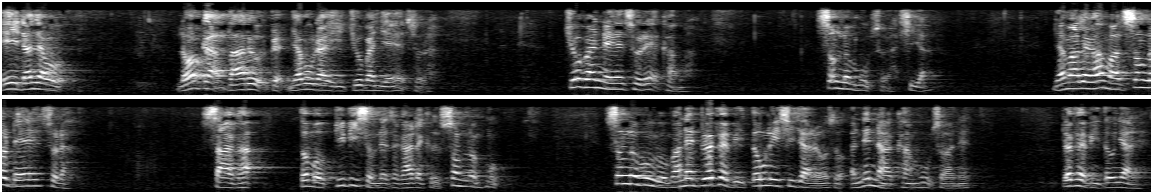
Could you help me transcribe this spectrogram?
အေးဒါကြောင့်လောကသားတို့အတွက်မြတ်ဗုဒ္ဓဤကျိုးပန်းရဲ့ဆိုတာကျိုးပန်းတယ်ဆိုတဲ့အခါမှာစွန့်လွတ်မှုဆိုတာရှိရတယ်မြန်မာစကားမှာစွန့်လွတ်တယ်ဆိုတာစာကသို့မဟုတ်ပြီးပြီးဆုံးတဲ့စကားတစ်ခုစွန့်လွတ်မှုစွန့်လွတ်မှုကိုဗာနဲ့တွဲဖက်ပြီးသုံးလေးရှိကြတော့ဆိုအနစ်နာခံမှုဆိုတာ ਨੇ တွဲဖက်ပြီးသုံးကြတယ်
